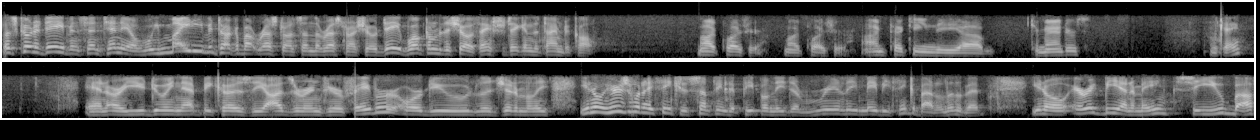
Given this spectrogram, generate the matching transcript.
Let's go to Dave in Centennial. We might even talk about restaurants on the restaurant show. Dave, welcome to the show. Thanks for taking the time to call. My pleasure. My pleasure. I'm picking the um, Commanders. Okay. And are you doing that because the odds are in your favor, or do you legitimately? You know, here's what I think is something that people need to really maybe think about a little bit. You know, Eric Bieniemy, CU Buff,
